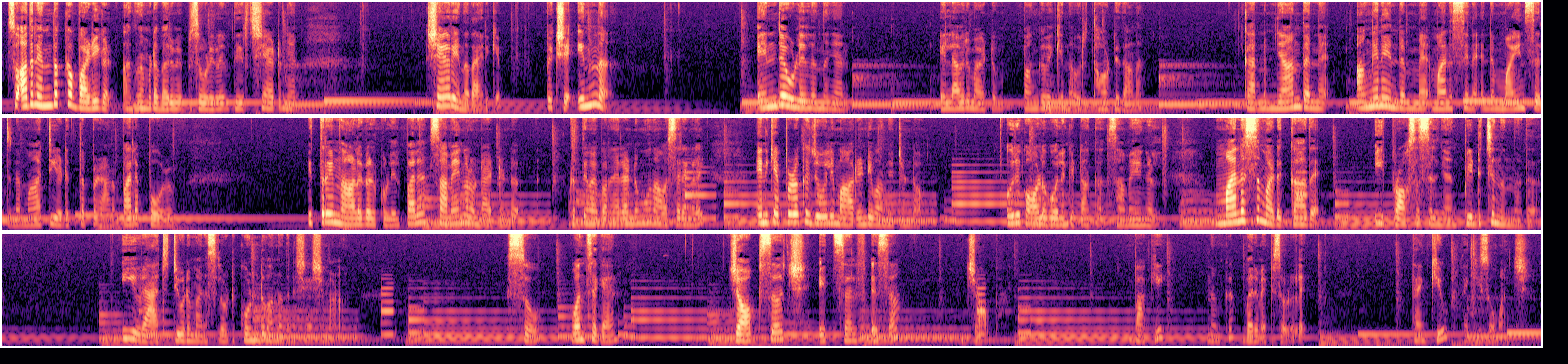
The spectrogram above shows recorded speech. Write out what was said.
സോ അതിനെന്തൊക്കെ വഴികൾ? അത് നമ്മുടെ വരും എപ്പിസോഡുകളിൽ തീർച്ചയായിട്ടും ഞാൻ ഷെയർ ചെയ്യുന്നതായിരിക്കും. പക്ഷെ ഇന്ന് എന്റെ ഉള്ളിൽ നിന്ന് ഞാൻ എല്ലാവരുമായിട്ടും പങ്കുവെക്കുന്ന ഒരു തോട്ട് ഇതാണ്. കാരണം ഞാൻ തന്നെ അങ്ങനെ എന്റെ മനസ്സിനെ എന്റെ മൈൻഡ് സെറ്റിനെ മാറ്റിയെടുത്തപ്പോഴാണ് പലപ്പോഴും ഇത്രയും നാളുകൾക്കുള്ളിൽ പല സമയങ്ങളുണ്ടായിട്ടുണ്ട്. കൃത്യമായി പറഞ്ഞ രണ്ട് മൂന്ന് അവസരങ്ങളിൽ എനിക്ക് എപ്പോഴൊക്കെ ജോലി മാറേണ്ടി വന്നിട്ടുണ്ടോ? ഒരു കോൾ പോലും കിട്ടാത്ത സമയങ്ങൾ. മനസ്സ് മടുക്കാതെ ഈ പ്രോസസ്സിൽ ഞാൻ പിടിച്ചു നിന്നത് ഈ ഒരു ആറ്റിറ്റ്യൂഡ് മനസ്സിലോട്ട് കൊണ്ടുവന്നതിന് ശേഷമാണ്. So once again job search itself is a job ബാക്കി നമുക്ക് വരും എപ്പിസോഡുകളിൽ thank you thank you so much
